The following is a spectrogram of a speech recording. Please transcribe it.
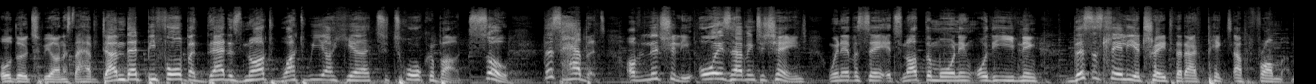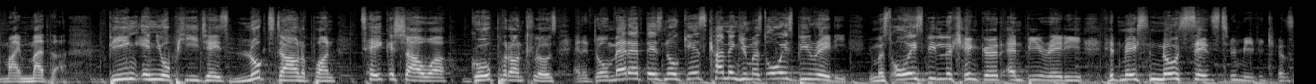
Although, to be honest, I have done that before, but that is not what we are here to talk about. So, this habit of literally always having to change whenever, say, it's not the morning or the evening, this is clearly a trait that I've picked up from my mother. Being in your PJs, looked down upon, take a shower, go put on clothes, and it don't matter if there's no guests coming, you must always be ready. You must always be looking good and be ready. It makes no sense to me because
